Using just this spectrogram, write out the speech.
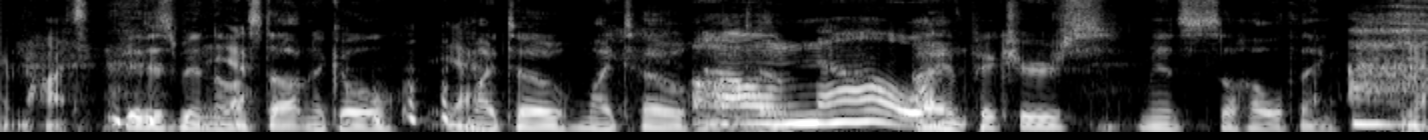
They're not. It has been Yeah. nonstop, Nicole. Yeah. My toe, my toe. my Oh toe. no. I have pictures. I mean, it's the whole thing. Yeah.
